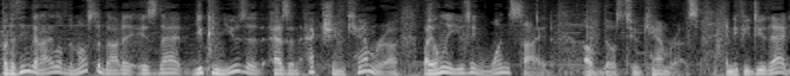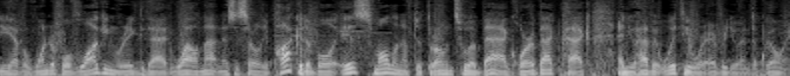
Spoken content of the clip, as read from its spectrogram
but the thing that I love the most about it is that you can use it as an action camera by only using one side of those two cameras. And if you do that, you have a wonderful vlogging rig that, while not necessarily pocketable, is small enough to throw into a bag or a backpack, and you have it with you wherever you end up going.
